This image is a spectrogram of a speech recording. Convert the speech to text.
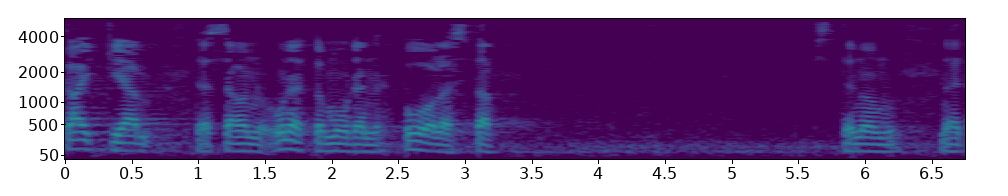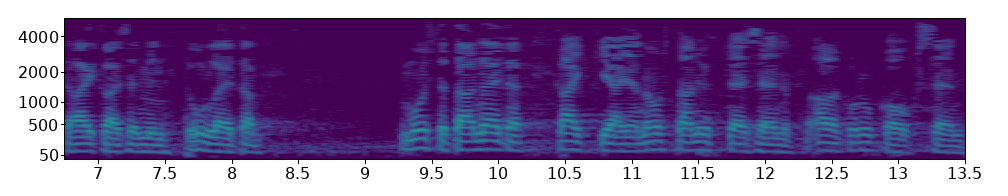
kaikkia. Tässä on unettomuuden puolesta. Sitten on näitä aikaisemmin tulleita. Muistetaan näitä kaikkia ja noustaan yhteiseen alkurukoukseen.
